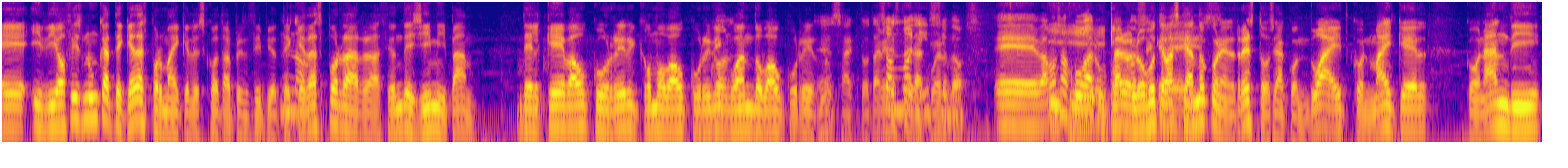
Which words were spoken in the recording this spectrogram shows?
Eh, y The Office nunca te quedas por Michael Scott al principio, te No. quedas por la relación de Jimmy y Pam. Del qué va a ocurrir y cómo va a ocurrir Con- y cuándo va a ocurrir. ¿no? Exacto, también Son estoy de acuerdo. Eh, vamos y, a jugar y- un y claro, poco, luego si te vas quedando con el resto, o sea, con Dwight, con Michael, con Andy,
